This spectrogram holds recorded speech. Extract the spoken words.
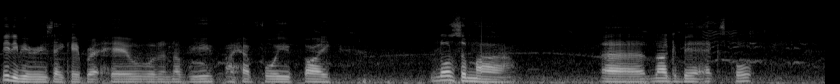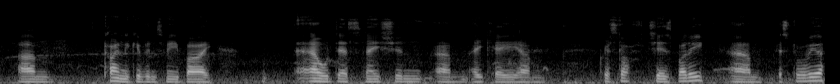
Billy Beeries, aka Brett here with another review I have for you by Łomża uh, Lager Beer Export. Um, kind of given to me by L Destination, um, aka um, Christoph. Cheers, buddy. Um, Estovia.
